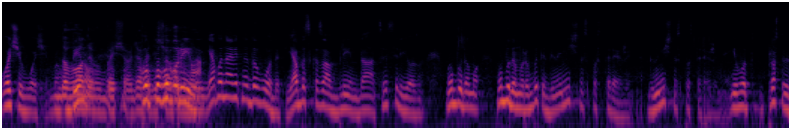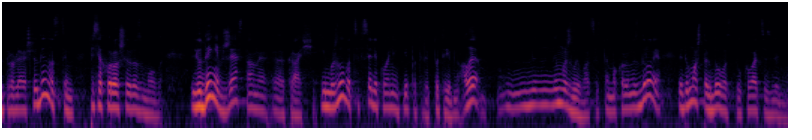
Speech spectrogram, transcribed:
очі в очі, ми годину Доводив би, що в нього нічого поговорили. нема. Я би навіть не доводив. Я би сказав, блін, да, це серйозно. Ми будемо, ми будемо робити динамічне спостереження. Динамічне спостереження. І от просто відправляєш людину з цим після хорошої розмови. Людині вже стане е, краще. І можливо, це все лікування, яке потрібно. Але неможлива система охорони здоров'я, де ти можеш так довго спілкуватися з людьми.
